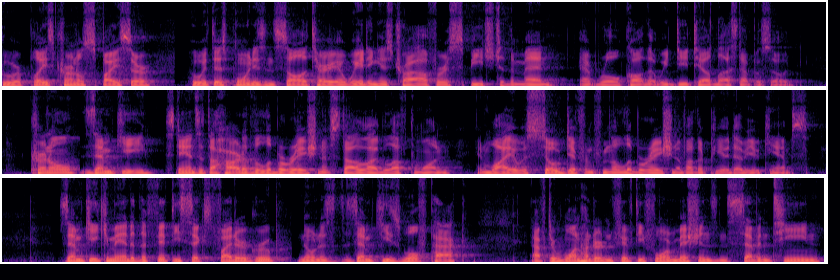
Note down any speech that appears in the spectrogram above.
who replaced Colonel Spicer, who at this point is in solitary awaiting his trial for his speech to the men at roll call that we detailed last episode. Colonel Zemke stands at the heart of the liberation of Stalag Luft I and why it was so different from the liberation of other POW camps. Zemke commanded the 56th Fighter Group, known as Zemke's Wolf Pack. After 154 missions and 17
